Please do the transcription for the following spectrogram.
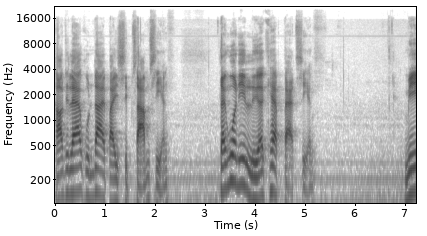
คราวที่แล้วคุณได้ไป 13 เสียง แต่งวดนี้เหลือแค่ 8 เสียง มี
